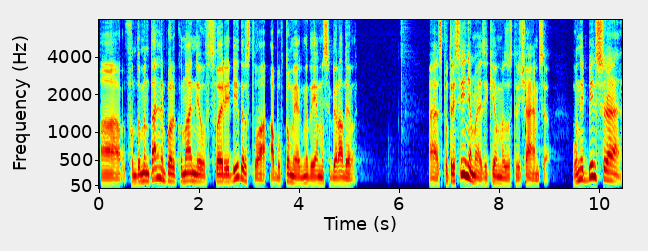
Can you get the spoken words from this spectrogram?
А фундаментальне переконання в сфері лідерства або в тому, як ми даємо собі ради е, з потрясіннями, з якими ми зустрічаємося, вони більше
